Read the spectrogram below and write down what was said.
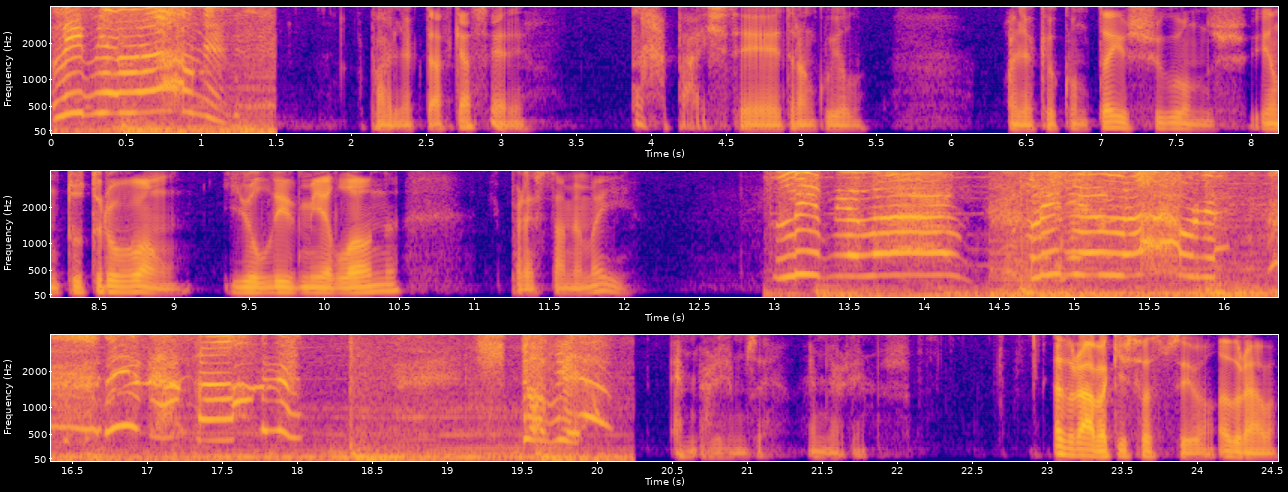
Leave me alone! Pá, olha que está a ficar sério. Ah, pá, isto é tranquilo. Olha que eu contei os segundos entre o trovão e o Leave Me Alone parece que está mesmo aí. É melhor irmos, é. É melhor irmos. Adorava que isto fosse possível. Adorava.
